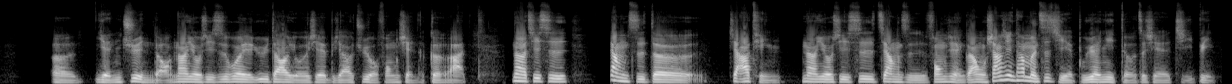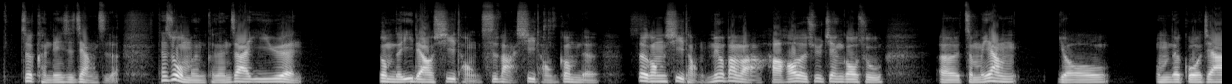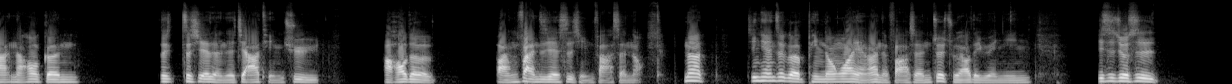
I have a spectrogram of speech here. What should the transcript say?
呃严峻的。那尤其是会遇到有一些比较具有风险的个案，那其实这样子的家庭。那尤其是这样子风险高，我相信他们自己也不愿意得这些疾病，这肯定是这样子的。但是我们可能在医院，跟我们的医疗系统、司法系统、跟我们的社工系统，没有办法好好的去建构出，呃，怎么样由我们的国家，然后跟这这些人的家庭去好好的防范这些事情发生哦。那今天这个屏东挖眼案的发生，最主要的原因，其实就是。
